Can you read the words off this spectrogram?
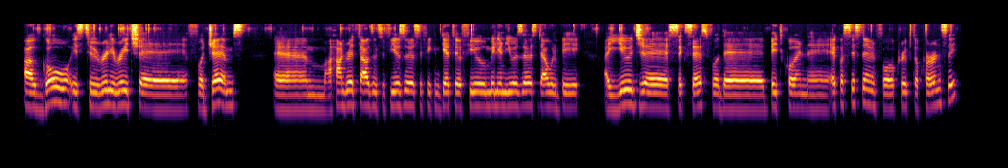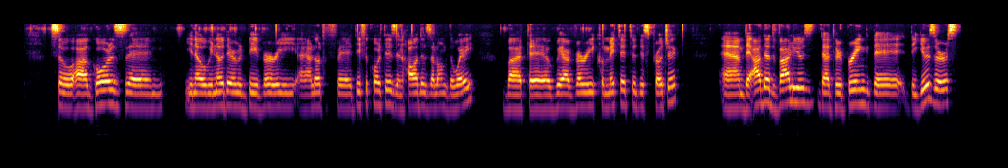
our, goal is to really reach uh, for gems um, 100,000 of users. If we can get to a few million users, that will be a huge uh, success for the Bitcoin uh, ecosystem for cryptocurrency. So our goals, um, you know, we know there will be very uh, a lot of uh, difficulties and hurdles along the way, but uh, we are very committed to this project. Um, the added values that we bring the, the users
